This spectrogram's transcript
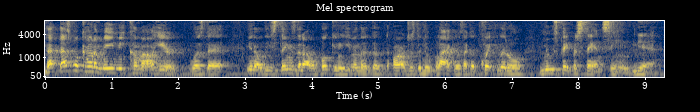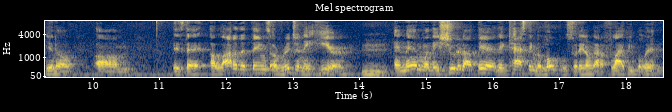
That that's what kind of made me come out here was that you know these things that I was booking, even the, the, the Orange is the New Black. It was like a quick little newspaper stand scene. Yeah. You know, um, is that a lot of the things originate here, Mm. and then when they shoot it out there, they're casting the locals, so they don't got to fly people in.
